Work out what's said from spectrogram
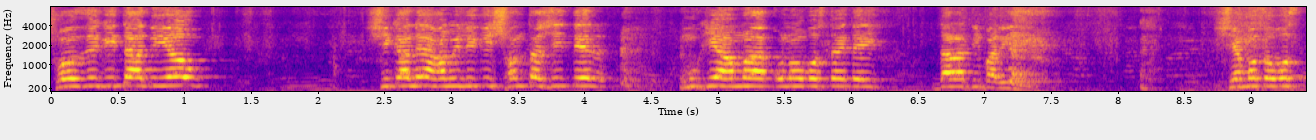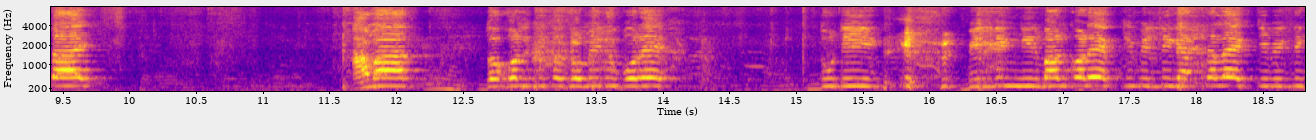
সহযোগিতা নিয়েও সেখানে আওয়ামী লীগের সন্ত্রাসীদের মুখে আমরা কোনো অবস্থাতেই দাঁড়াতে পারিনি সেমত অবস্থায় আমার দখলকৃত জমির উপরে দুটি বিল্ডিং নির্মাণ করে, একটি বিল্ডিং একতলা, একটি বিল্ডিং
